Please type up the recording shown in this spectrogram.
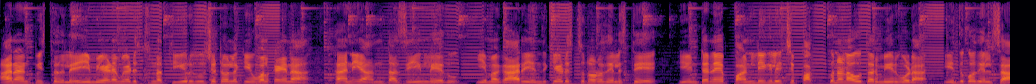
అని అనిపిస్తుందిలే. ఈ మేడం ఏడుస్తున్న తీరు చూసేటోళ్ళకి ఇవ్వలకైనా. కానీ అంత సీన్ లేదు. ఈమె గారి ఎందుకు ఏడుస్తున్నారో తెలిస్తే వెంటనే పండ్లు గిలిచి పక్కున నవ్వుతారు మీరు కూడా. ఎందుకో తెలుసా?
